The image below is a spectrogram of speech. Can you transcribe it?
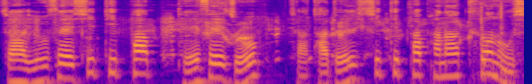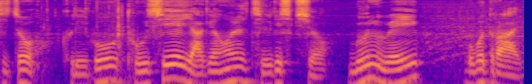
자 요새 city pop 대세죠. 자 다들 city pop 하나 틀어놓으시죠. 그리고 도시의 야경을 즐기십시오. Moonwave Overdrive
